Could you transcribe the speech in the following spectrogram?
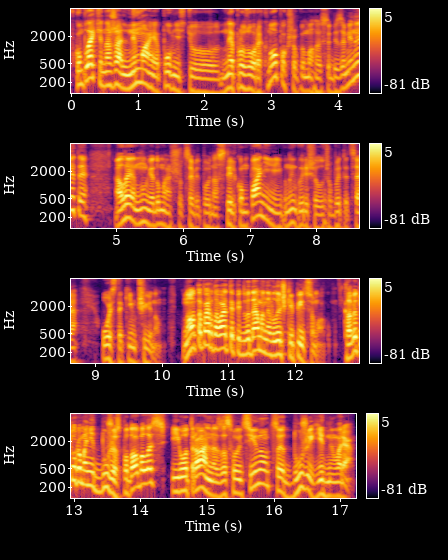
В комплекті, на жаль, немає повністю непрозорих кнопок, щоб ви могли собі замінити. Але ну я думаю, що це відповідно стиль компанії, і вони вирішили зробити це ось таким чином. Ну а тепер давайте підведемо невеличкий підсумок. Клавіатура мені дуже сподобалась, і от реально за свою ціну це дуже гідний варіант.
